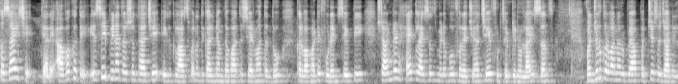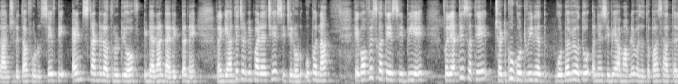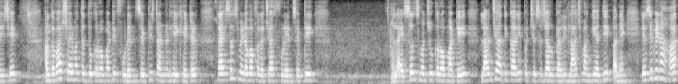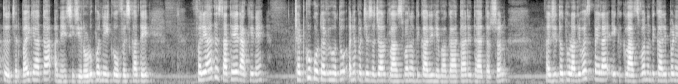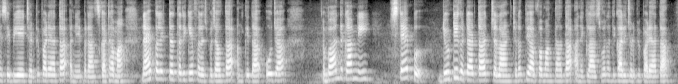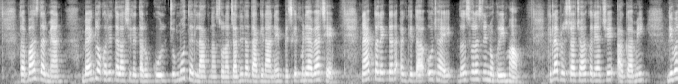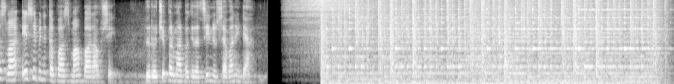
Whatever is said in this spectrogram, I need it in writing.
કસાય છે. ત્યારે આ વખતે એસીપીના દર્શન થયા છે. એક ક્લાસ વન અધિકારીને અમદાવાદ શહેરમાં ધંધો કરવા માટે food and safety standard hack licence મેળવવું ફરજિયાત છે. ફૂડ સેફ્ટીનું લાયસન્સ મંજૂર કરવાના રૂપિયા પચીસ હજારની લાંચ લેતા food safety and standard authority of ઇન્ડિયાના ડાયરેક્ટરને રંગે હાથે ઝડપી પાડ્યા છે. સીજી રોડ ઉપરના એક ઓફિસ ખાતે એસીબીએ ફરિયાદી સાથે છટકું ગોઠવીને ગોઠવ્યું હતું અને સીબીઆઈ આ મામલે વધુ તપાસ હાથ ધરી છે. અમદાવાદ શહેરમાં ધંધો કરવા માટે food and safety standard hack હેઠળ લાયસન્સ મેળવવા ફરજિયાત ફૂડ એન્ડ સેફ્ટી લાયસન્સ મંજૂર કરવા માટે લાંચા અધિકારી પચીસ હજાર રૂપિયાની લાંચ માંગી હતી અને એસીબીના હાથ ઝડપાઈ ગયા હતા અને સીજી રોડ ઉપરની એક ઓફિસ ખાતે ફરિયાદ સાથે રાખીને છટકું ગોઠવ્યું હતું અને પચીસ હજાર ક્લાસ વન અધિકારી લેવા ગયા હતા અને થયા દર્શન. હજી તો થોડા દિવસ પહેલાં એક ક્લાસ વન અધિકારી પણ એસીબીએ ઝડપી પાડ્યા હતા અને બનાસકાંઠામાં નાયબ કલેક્ટર તરીકે ફરજ બજાવતા અંકિતા ઓઝા બાંધકામની સ્ટેપ ડ્યુટી ઘટાડતા ચલાણ ઝડપથી આપવા માંગતા હતા અને ક્લાસ વન અધિકારી ઝડપી પડ્યા હતા. તપાસ દરમિયાન બેંક લોકરની તલાશી લેતા કુલ ચુમ્મોતેર લાખના સોના ચાંદીના દાગીના અને બિસ્કિટ મળી આવ્યા છે. નાયબ કલેક્ટર અંકિતા ઓઝાએ દસ વર્ષની નોકરીમાં કેટલા ભ્રષ્ટાચાર કર્યા છે આગામી દિવસમાં એસીબીની તપાસમાં બહાર આવશે. Bureau chief Parmar Bhagirathsinh, news seven India.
